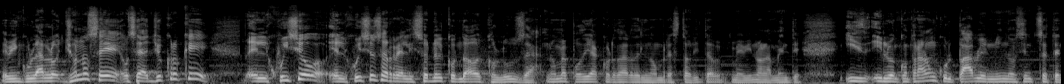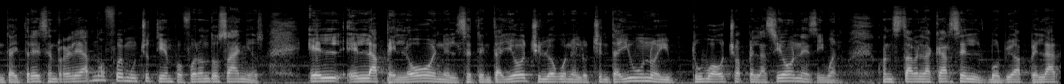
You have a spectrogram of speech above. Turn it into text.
vincularlo. Yo no sé, o sea, yo creo que el juicio, el juicio se realizó en el condado de Colusa. No me podía acordar del nombre hasta ahorita, me vino a la mente. Y, lo encontraron culpable en 1973. En realidad no fue mucho tiempo, fueron dos años. Él, él apeló en el 78 y luego en el 81 y tuvo ocho apelaciones. Y bueno, cuando estaba en la cárcel volvió a apelar.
